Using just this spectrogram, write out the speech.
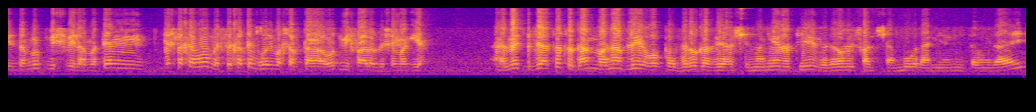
הזדמנות בשבילם. אתם, יש לכם עומס, איך אתם רואים עכשיו את העוד מפעל הזה שמגיע? האמת, גביע הטוטו גם בעונה בלי אירופה זה לא גביע שמעניין אותי, וזה לא מפעל שאמור לעניין יותר מדי.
